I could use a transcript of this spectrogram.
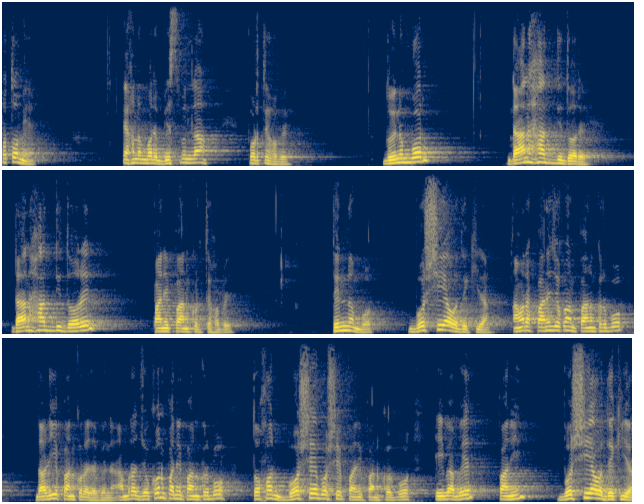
প্রথমে এক নম্বরে বিসমিল্লা পড়তে হবে। দুই নম্বর ডান হাত দিয়ে ধরে ডান হাত দিয়ে ধরে পানি পান করতে হবে। তিন নম্বর, বসিয়া ও দেখিয়া, আমরা পানি যখন পান করব, দাঁড়িয়ে পান করা যাবে না। আমরা যখন পানি পান করব, তখন বসে বসে পানি পান করব। এইভাবে পানি বসিয়া ও দেখিয়া,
